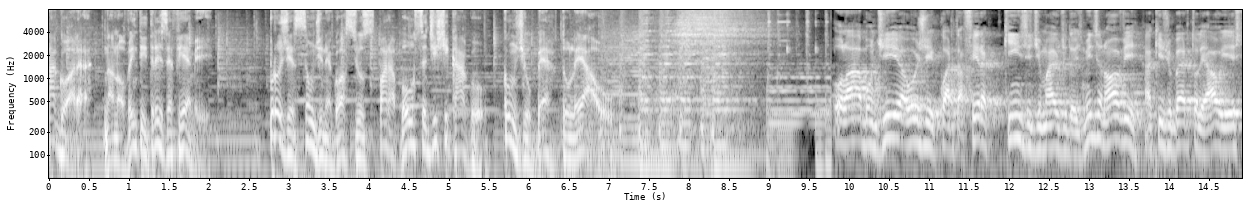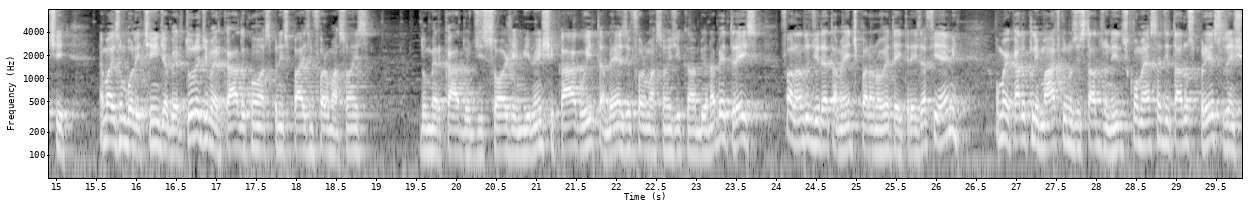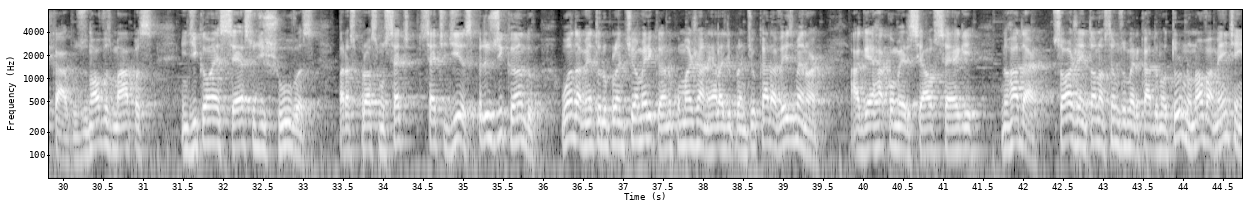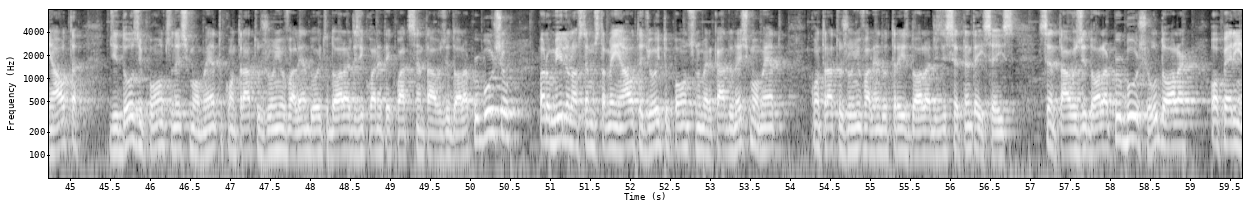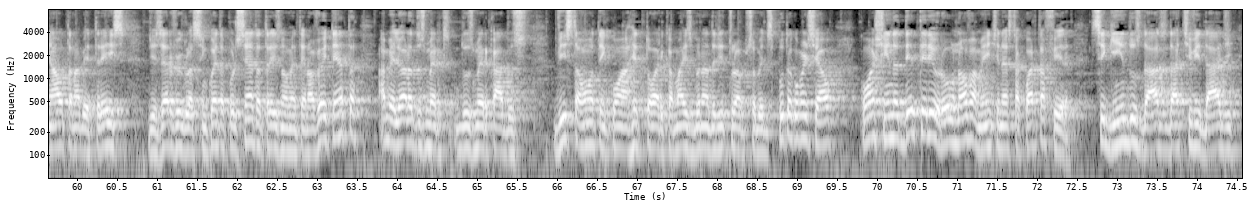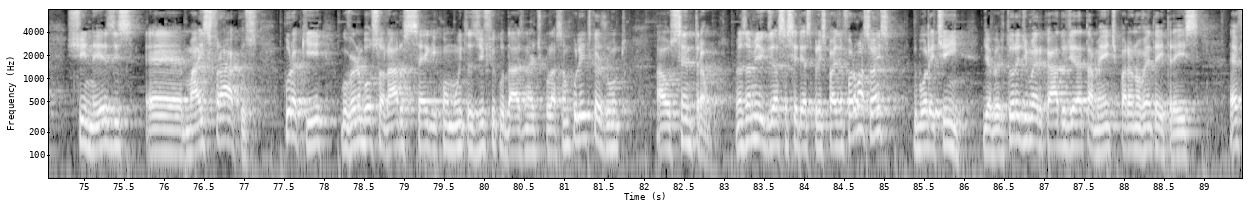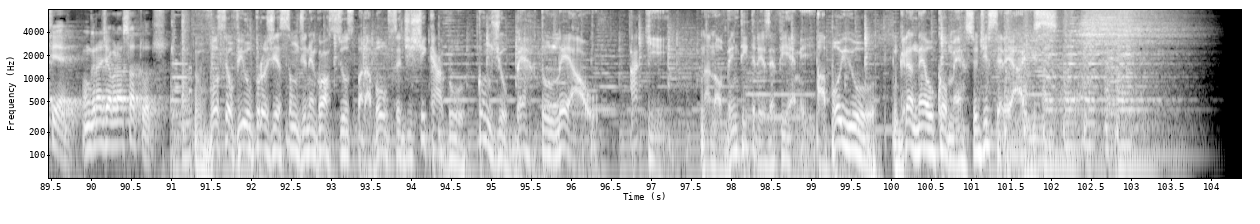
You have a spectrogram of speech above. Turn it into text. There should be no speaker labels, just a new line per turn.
Agora, na 93 FM. Projeção de negócios para a Bolsa de Chicago, com Gilberto Leal.
Olá, bom dia. Hoje, quarta-feira, 15 de maio de 2019. Aqui Gilberto Leal e este é mais um boletim de abertura de mercado com as principais informações do mercado de soja e milho em Chicago e também as informações de câmbio na B3, falando diretamente para 93 FM. O mercado climático nos Estados Unidos começa a ditar os preços em Chicago. Os novos mapas indicam excesso de chuvas para os próximos sete, sete dias, prejudicando o andamento do plantio americano com uma janela de plantio cada vez menor. A guerra comercial segue no radar. Soja, então, nós temos o mercado noturno novamente em alta de 12 pontos neste momento, contrato junho valendo 8 dólares e 44 centavos de dólar por bushel. Para o milho, nós temos também alta de 8 pontos no mercado neste momento, contrato junho valendo 3 dólares e 76 centavos de dólar por bushel. O dólar opera em alta na B3 de 0,50% a 3,9980. A melhora dos, mer dos mercados vista ontem com a retórica mais branda de Trump sobre a disputa comercial com a China deteriorou novamente nesta quarta-feira, seguindo os dados da atividade chineses é, mais fracos. Por aqui, o governo Bolsonaro segue com muitas dificuldades na articulação política junto ao Centrão. Meus amigos, essas seriam as principais informações do boletim de abertura de mercado diretamente para 93 FM. Um grande abraço a todos.
Você ouviu Projeção de Negócios para a Bolsa de Chicago com Gilberto Leal. Aqui na 93 FM. Apoio Granel Comércio de Cereais.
